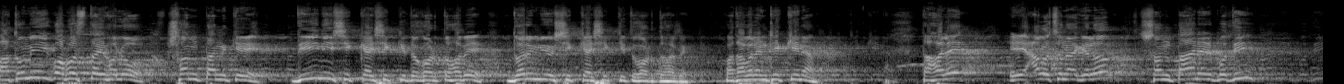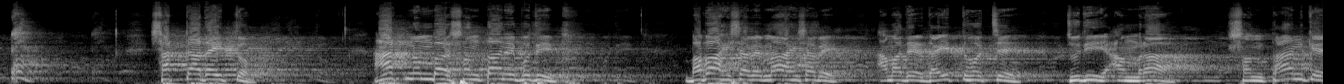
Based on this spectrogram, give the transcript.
প্রাথমিক অবস্থায় হলো সন্তানকে দিনই শিক্ষায় শিক্ষিত করতে হবে, ধর্মীয় শিক্ষায় শিক্ষিত করতে হবে। কথা বলেন ঠিক কিনা? তাহলে এই আলোচনা গেল সন্তানের প্রতি সাতটা দায়িত্ব। আট নম্বর, সন্তানের প্রতি বাবা হিসাবে, মা হিসাবে আমাদের দায়িত্ব হচ্ছে, যদি আমরা সন্তানকে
